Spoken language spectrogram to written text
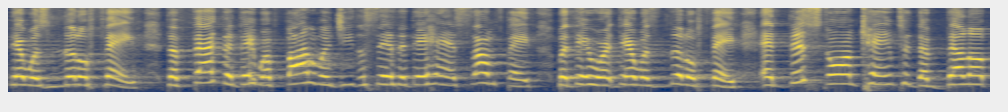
there was little faith. The fact that they were following Jesus says that they had some faith, but they were there was little faith. And this storm came came to develop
